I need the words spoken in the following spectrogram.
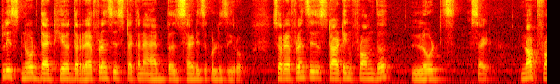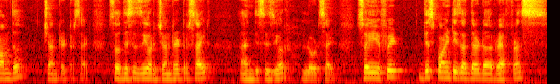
please note that here the reference is taken at the side is equal to 0 so reference is starting from the load side not from the generator side. So this is your generator side and this is your load side. So if it this point is at the, reference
